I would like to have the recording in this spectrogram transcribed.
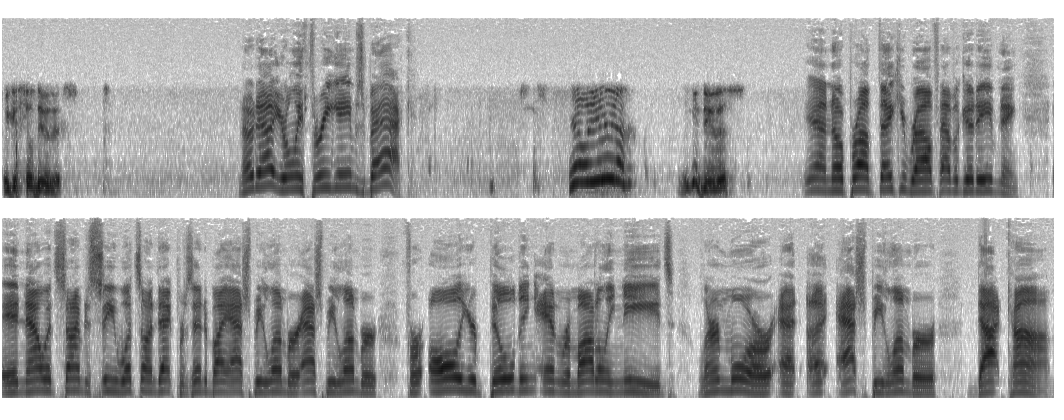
we can still do this. No doubt, you're only three games back. Hell yeah, we can do this. Yeah, no problem. Thank you, Ralph. Have a good evening. And now it's time to see what's on deck presented by Ashby Lumber. Ashby Lumber for all your building and remodeling needs. Learn more at uh, ashbylumber.com.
